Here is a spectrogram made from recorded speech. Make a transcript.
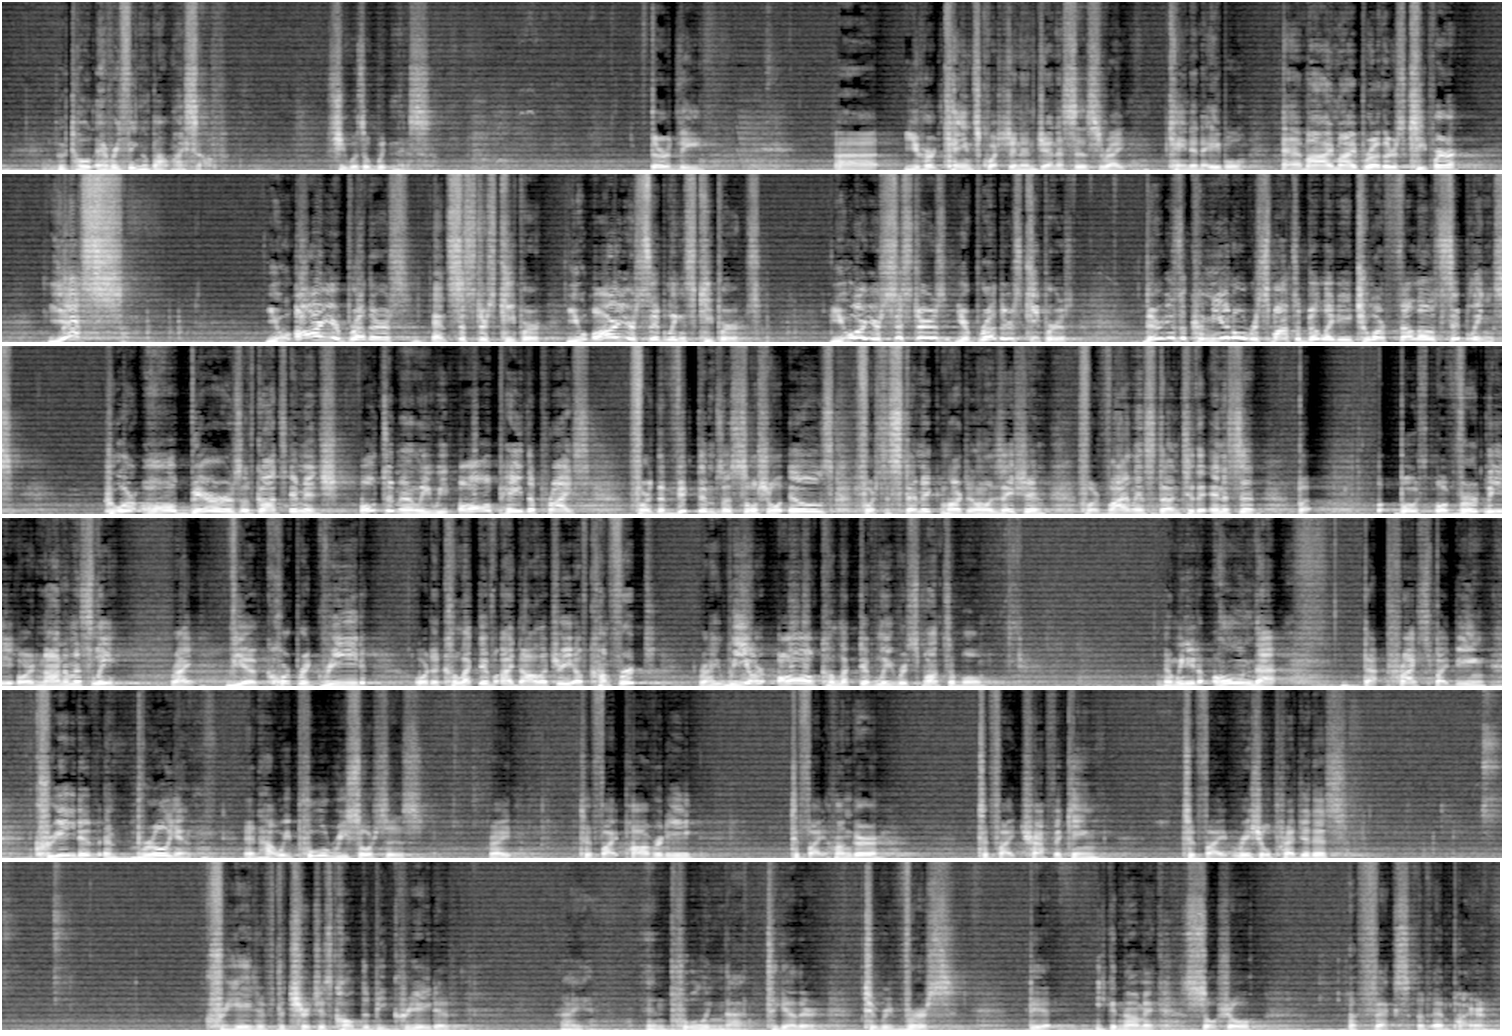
who told everything about myself. She was a witness. Thirdly, uh, you heard Cain's question in Genesis, right? Cain and Abel. Am I my brother's keeper? Yes! You are your brother's and sister's keeper. You are your siblings' keepers. You are your sister's, your brother's keepers. There is a communal responsibility to our fellow siblings who are all bearers of God's image. Ultimately, we all pay the price for the victims of social ills, for systemic marginalization, for violence done to the innocent, but both overtly or anonymously, right? Via corporate greed or the collective idolatry of comfort, right? We are all collectively responsible and we need to own that, that price by being creative and brilliant in how we pool resources, right? To fight poverty, to fight hunger, to fight trafficking, to fight racial prejudice. Creative. The church is called to be creative, right? And pooling that together to reverse the economic, social effects of empire.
